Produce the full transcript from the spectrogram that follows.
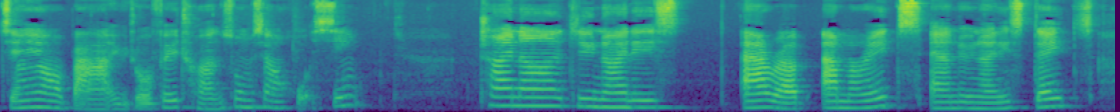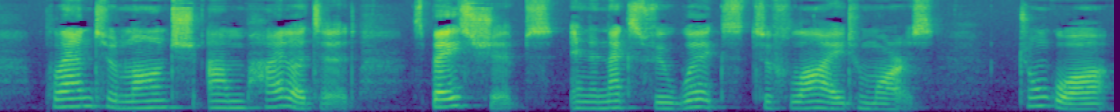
将要把宇宙飞船送向火星。China, the United Arab Emirates, and the United States plan to launch unpiloted spaceships in the next few weeks to fly to Mars. 中国、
